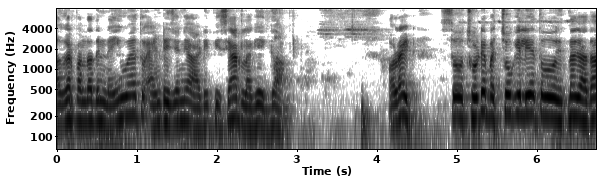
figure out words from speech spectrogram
अगर पंद्रह दिन नहीं हुए हैं तो एंटीजन या आर टी लगेगा। और राइट सो छोटे बच्चों के लिए तो इतना ज़्यादा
